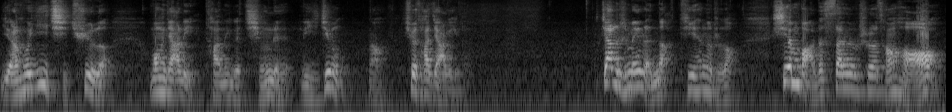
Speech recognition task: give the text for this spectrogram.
然后一起去了汪家里，他那个情人李静啊，去他家里了。家里是没人的，提前都知道，先把这三轮车藏好，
